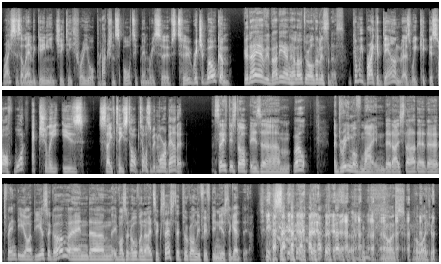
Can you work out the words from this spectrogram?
Races a Lamborghini in GT3 or production sports, if memory serves too. Richard, welcome. Good day, everybody, and hello to all the listeners. Can we break it down as we kick this off? What actually is Safety Stop? Tell us a bit more about it. Safety Stop is, um, well, a dream of mine that I started uh, 20 odd years ago, and um, it was an overnight success that took only 15 years to get there. Yes, Nice. I like it.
